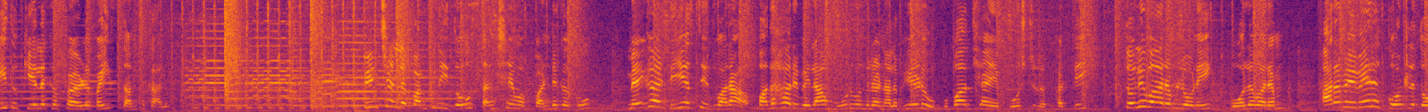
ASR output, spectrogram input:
ఐదు కీలక ఫైళ్ళపై సంతకాలు. పింఛన్ల పంపిణీతో సంక్షేమ పండుగకు మెగా డిఎస్సి ద్వారా పదహారు వేల మూడు వందల నలభై ఏడు ఉపాధ్యాయ పోస్టుల భర్తీ తొలి వారంలోనే పోలవరం. అరవై వేల కోట్లతో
